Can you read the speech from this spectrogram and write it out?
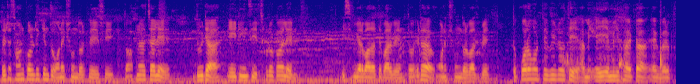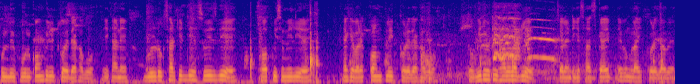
তো এটা সাউন্ড কোয়ালিটি কিন্তু অনেক সুন্দর পেয়েছি। তো আপনারা চাইলে দুইটা এইট ইঞ্চি ছোটো কয়েলের স্পিকার বাজাতে পারবেন। তো এটা অনেক সুন্দর বাজবে। তো পরবর্তী ভিডিওতে আমি এই এমপ্লিফায়ারটা একবারে ফুললি ফুল কমপ্লিট করে দেখাবো। এখানে ব্লুটুথ সার্কিট দিয়ে সুইচ দিয়ে সব কিছু মিলিয়ে একেবারে কমপ্লিট করে দেখাবো। তো ভিডিওটি ভালো লাগলে চ্যানেলটিকে সাবস্ক্রাইব এবং লাইক করে যাবেন।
